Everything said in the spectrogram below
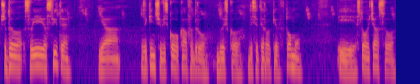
Щодо своєї освіти, я закінчив військову кафедру близько 10 років тому і з того часу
